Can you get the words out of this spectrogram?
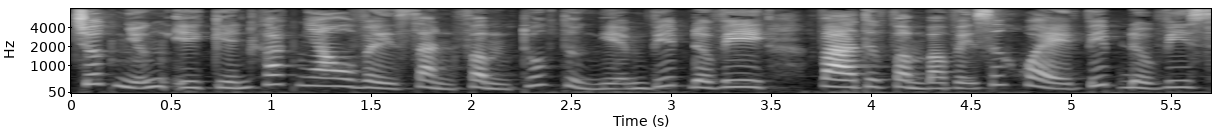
trước những ý kiến khác nhau về sản phẩm thuốc thử nghiệm Vipdervi và thực phẩm bảo vệ sức khỏe Vipdevi C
